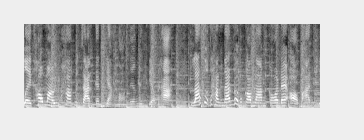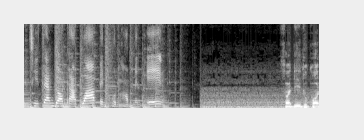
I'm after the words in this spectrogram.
เลยเข้ามาวิพากษ์วิจารณ์กันอย่างต่อเนื่องเลยเดียวค่ะล่าสุดทางด้านโดยประกอบรามก็ได้ออกมาอัดคลิปชี้แจงยอมรับว่าเป็นคนคอมเมนต์เอง สวัสดีทุกคน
